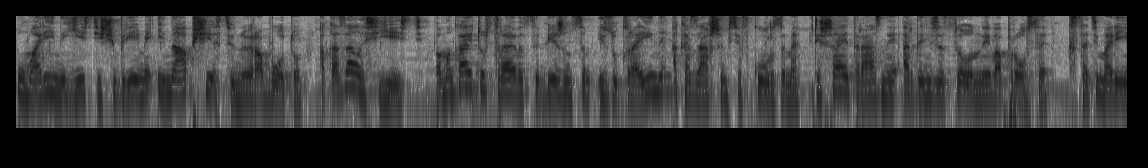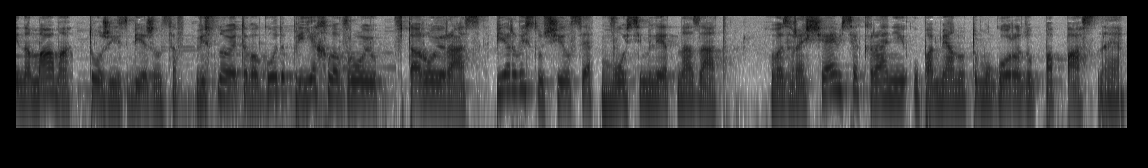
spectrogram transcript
у Марины есть еще время и на общественную работу. Оказалось, есть. Помогает устраиваться беженцам из Украины, оказавшимся в Курзаме. Решает разные организационные вопросы. Кстати, Маринина мама тоже из беженцев. Весной этого года приехала в Рою второй раз. Первый случился 8 лет назад. Возвращаемся к ранее упомянутому городу Попасное.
